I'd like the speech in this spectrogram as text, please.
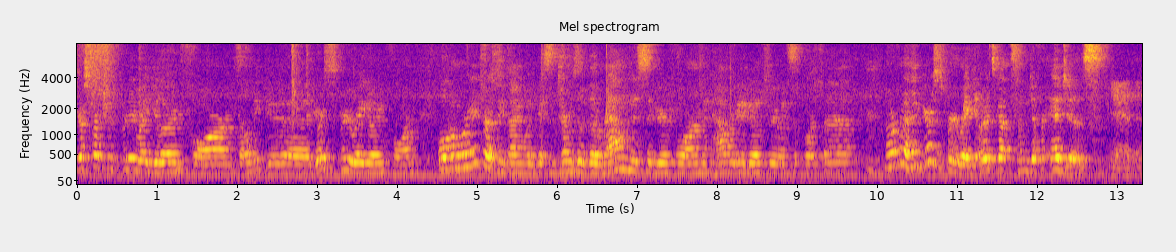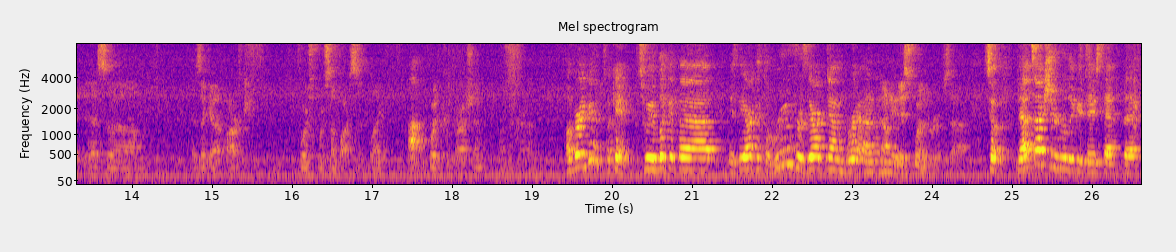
your structure is pretty regular in form, so it'll be good. Yours is pretty regular in form. We'll have a more interesting time, Lucas, in terms of the roundness of your form and how we're going to go through and support that. Norbert, I think yours is pretty regular. It's got some different edges. Yeah, it, it has um, has like an arc for for some parts, like Ah. with compression on the ground. Oh, very good. Okay, so we look at that. Is the arc at the roof or is the arc down ground? No, it's for the roof side. So that's actually a really good taste. That that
